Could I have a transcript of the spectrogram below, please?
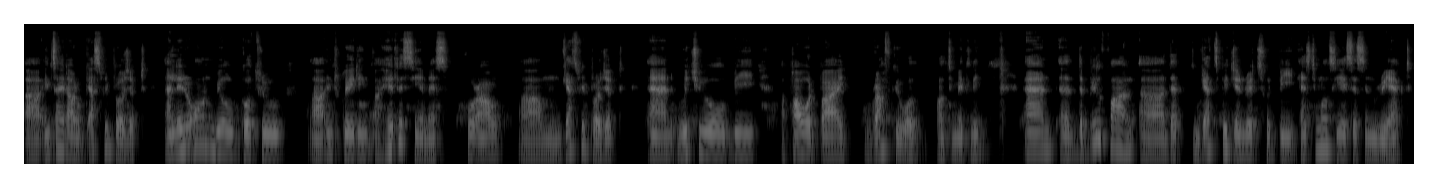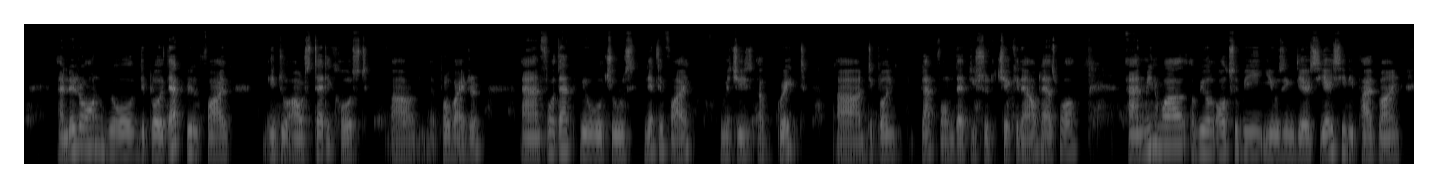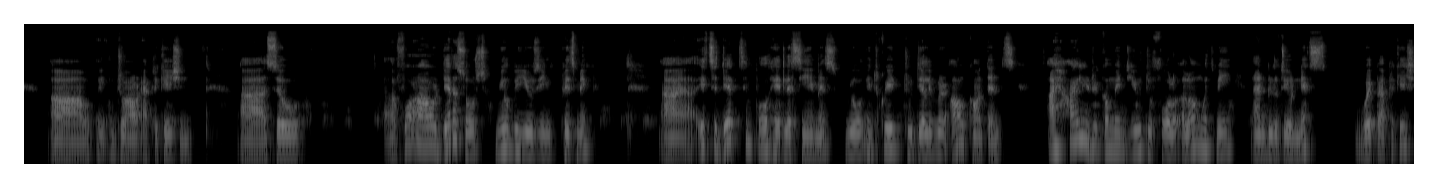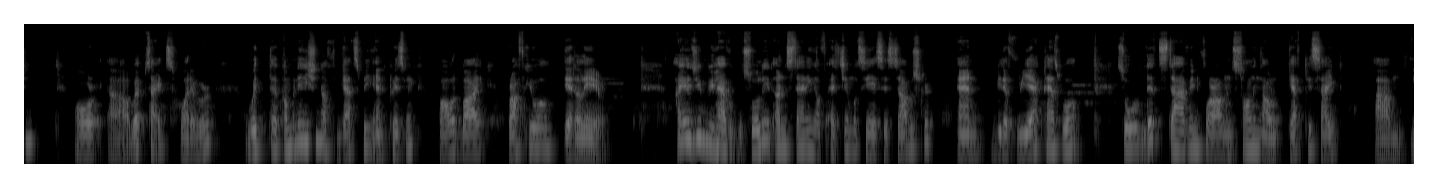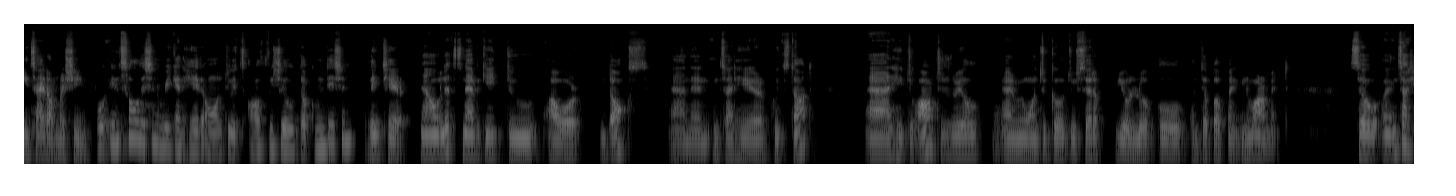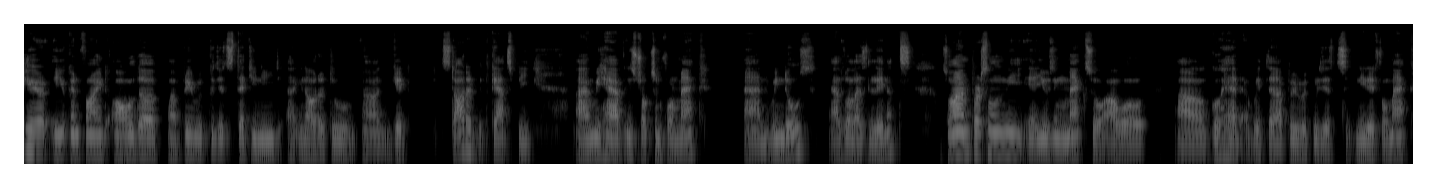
uh, inside our Gatsby project and later on we'll go through uh, integrating a headless CMS for our um, Gatsby project and which will be uh, powered by GraphQL ultimately. And uh, the build file that Gatsby generates would be HTML CSS in React. And later on we'll deploy that build file into our static host provider. And for that we will choose Netlify which is a great uh, deploying platform that you should check it out as well. And meanwhile, we will also be using their CI/CD pipeline uh, into our application. Uh, so uh, for our data source, we'll be using Prismic. Uh, it's a dead simple headless CMS. We will integrate to deliver our contents. I highly recommend you to follow along with me and build your next web application or uh, websites, whatever, with the combination of Gatsby and Prismic powered by GraphQL data layer. I assume you have a solid understanding of HTML, CSS, JavaScript, and a bit of React as well. So let's dive in for our installing our Gatsby site um, inside our machine. For installation, we can head on to its official documentation linked here. Now let's navigate to our docs and then inside here, quick start and hit to our tutorial and we want to go to set up your local development environment. So uh, inside here you can find all the uh, prerequisites that you need uh, in order to uh, get started with Gatsby. And we have instruction for Mac and Windows as well as Linux. So I'm personally uh, using Mac so I will uh, go ahead with the prerequisites needed for Mac.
